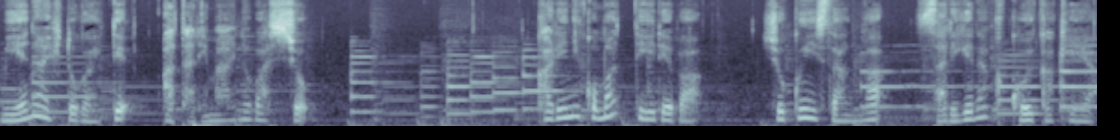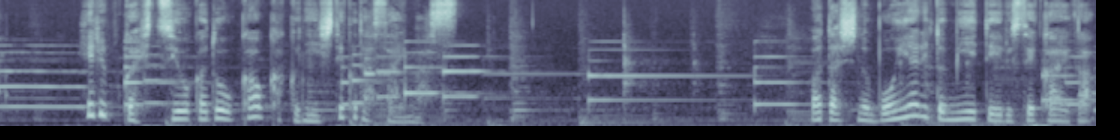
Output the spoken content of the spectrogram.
見えない人がいて当たり前の場所。仮に困っていれば職員さんがさりげなく声かけやヘルプが必要かどうかを確認してくださいます。私のぼんやりと見えている世界が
